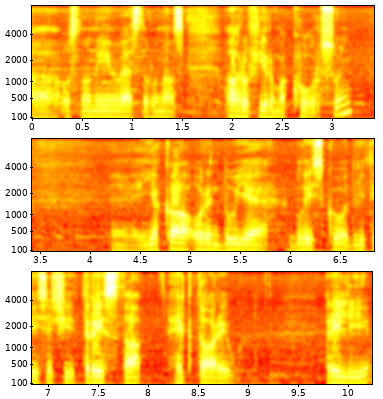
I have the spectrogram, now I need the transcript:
А основний інвестор у нас агрофірма Корсунь, е, яка орендує близько 2300 гектарів релі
